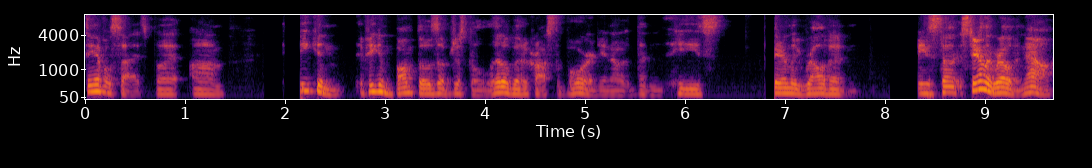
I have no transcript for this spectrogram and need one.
sample size, but um, he can if he can bump those up just a little bit across the board, you know, then he's standard relevant. He's standard relevant now,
